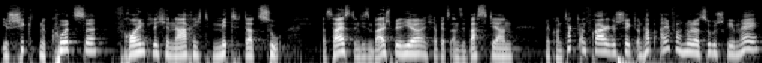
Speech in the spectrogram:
ihr schickt eine kurze, freundliche Nachricht mit dazu. Das heißt, in diesem Beispiel hier, ich habe jetzt an Sebastian eine Kontaktanfrage geschickt und habe einfach nur dazu geschrieben, hey,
